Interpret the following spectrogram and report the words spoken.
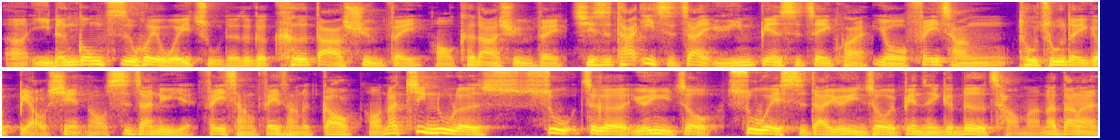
呃以人工智慧为主的这个科大讯飞哦，科大讯飞其实它一直在语音辨识这一块有非常突出的一个表现。哦，市占率也非常非常的高。好，那进入了数这个元宇宙数位时代，元宇宙也变成一个热潮嘛。那当然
